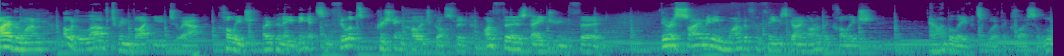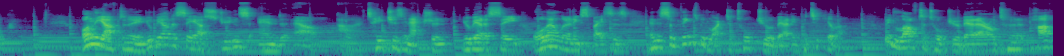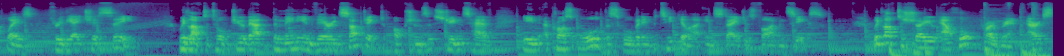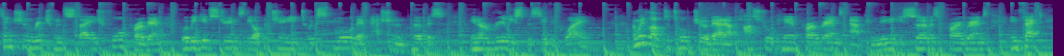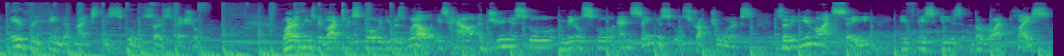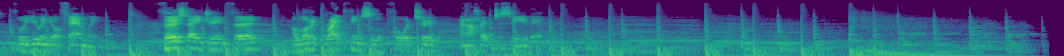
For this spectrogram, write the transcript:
Hi everyone, I would love to invite you to our college open evening at St Philip's Christian College Gosford on Thursday, June 3rd. There are so many wonderful things going on at the college and I believe it's worth a closer look. On the afternoon, you'll be able to see our students and our uh, teachers in action. You'll be able to see all our learning spaces and there's some things we'd like to talk to you about in particular. We'd love to talk to you about our alternate pathways through the HSC. We'd love to talk to you about the many and varied subject options that students have in across all of the school, but in particular in stages five and six. We'd love to show you our HAWK program, our Extension Enrichment Stage 4 program, where we give students the opportunity to explore their passion and purpose in a really specific way. And we'd love to talk to you about our pastoral care programs, our community service programs, in fact, everything that makes this school so special. One of the things we'd like to explore with you as well is how a junior school, middle school, and senior school structure works so that you might see if this is the right place for you and your family. Thursday, June 3rd, a lot of great things to look forward to, and I hope to see you there.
